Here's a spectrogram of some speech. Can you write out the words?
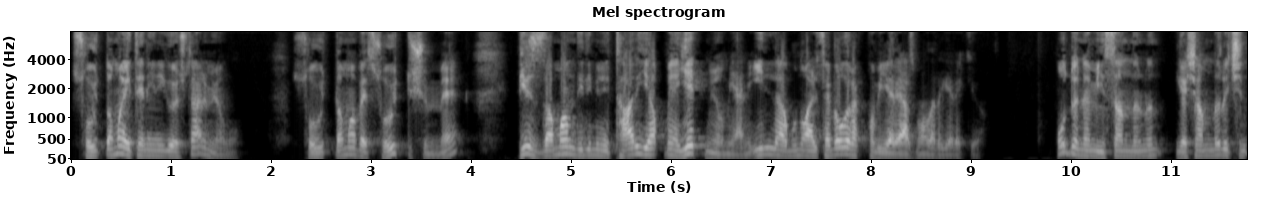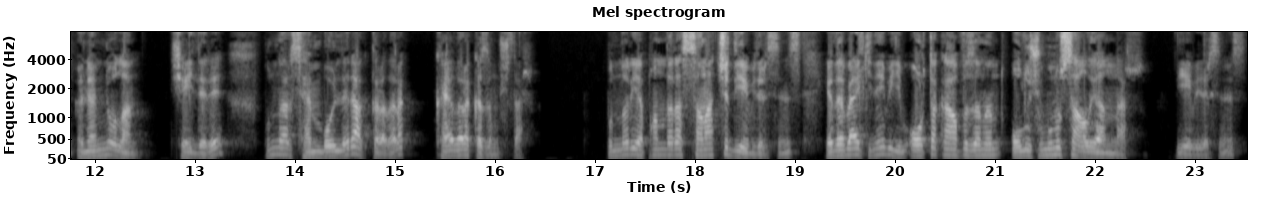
Soyutlama yeteneğini göstermiyor mu? Soyutlama ve soyut düşünme bir zaman dilimini tarih yapmaya yetmiyor mu yani? İlla bunu alfabe olarak mı bir yere yazmaları gerekiyor? O dönem insanların yaşamları için önemli olan şeyleri bunlar sembolleri aktarılarak kayalara kazımışlar. Bunları yapanlara sanatçı diyebilirsiniz ya da belki ne bileyim ortak hafızanın oluşumunu sağlayanlar diyebilirsiniz.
